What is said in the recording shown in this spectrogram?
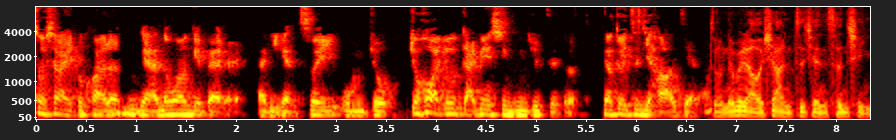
做下来也不快乐，Yeah，no one get better at the end，所以我们就就后来就改变心境，就觉得要对自己好一点了。我能不能聊一下你之前申请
